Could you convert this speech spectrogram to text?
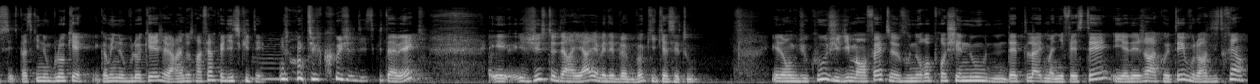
c'est parce qu'il nous bloquait. Et comme il nous bloquait, j'avais rien d'autre à faire que discuter. Mm. Donc, du coup, je discute avec. Et juste derrière, il y avait des black blocs qui cassaient tout. Et donc, du coup, je lui dis, mais en fait, vous nous reprochez, nous, d'être là et de manifester, et il y a des gens à côté, vous leur dites rien.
